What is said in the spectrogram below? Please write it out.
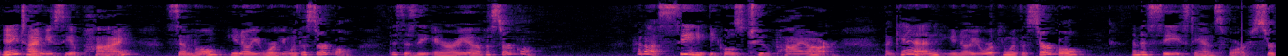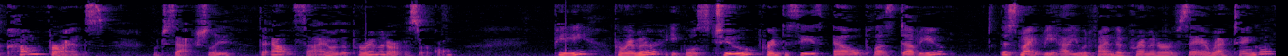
Anytime you see a pi symbol, you know you're working with a circle. This is the area of a circle. How about C equals 2 pi r? Again, you know you're working with a circle, and the C stands for circumference, which is actually the outside or the perimeter of a circle. P, perimeter, equals 2 parentheses L plus W. This might be how you would find the perimeter of, say, a rectangle.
